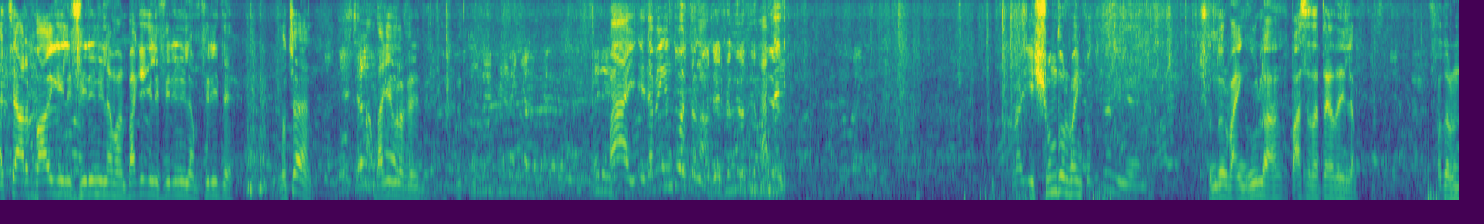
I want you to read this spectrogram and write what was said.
আচ্ছা আর বাকি গেলি ফিরে নিলাম আমি বাকি গেলি ফিরে নিলাম ফ্রিতে। বুঝছেন? বাকিগুলো ফ্রিতে ভাই এটা কিন্তু হইতো না। এই সুন্দর বাইং কত সুন্দর বাইংগুলা পাঁচ হাজার টাকা দিয়ে নিলাম। সাধারণ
